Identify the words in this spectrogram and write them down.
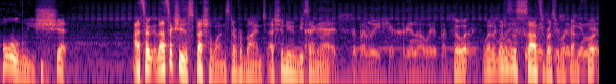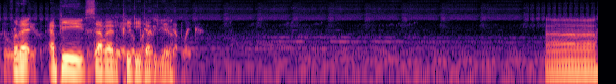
Holy shit. That's, a, that's actually the special ones, never mind. I shouldn't even be saying that. So what, what, what is the sound suppressor work on? For, for the MP7 PDW. Uh,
